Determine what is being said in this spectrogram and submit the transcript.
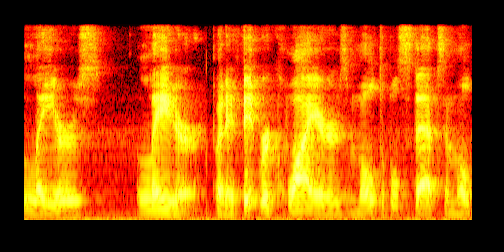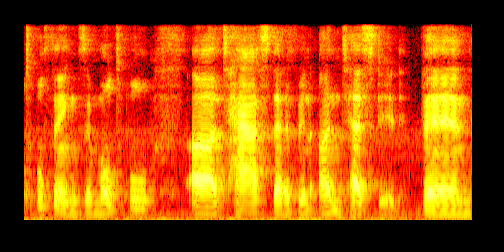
layers later. But if it requires multiple steps and multiple things and multiple uh, tasks that have been untested then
